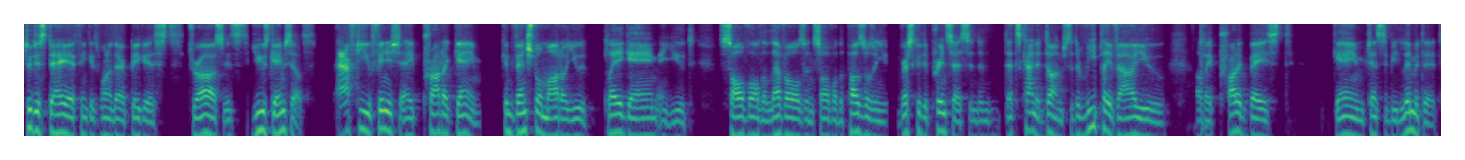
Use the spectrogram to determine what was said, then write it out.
to this day, I think is one of their biggest draws is used game sales. After you finish a product game, conventional model, you would play a game and you'd solve all the levels and solve all the puzzles and you rescue the princess and then that's kind of done so the replay value of a product based game tends to be limited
